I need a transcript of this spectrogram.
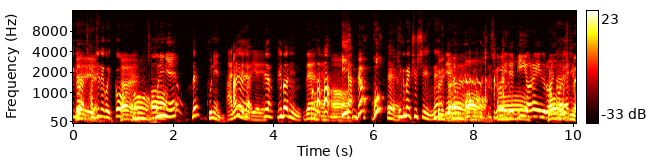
씨가 예, 잘 예. 지내고 있고 네. 어, 군인이에요? 네? 군인. 아닙니다. 아니, 예, 예. 그냥 일반인. 네, 네. 이병호. 예, 개그맨 출신. 네. 그러니까. 예. 어. 지금은 이제 비연예인으로 병원 활동을.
